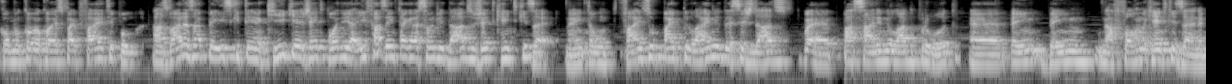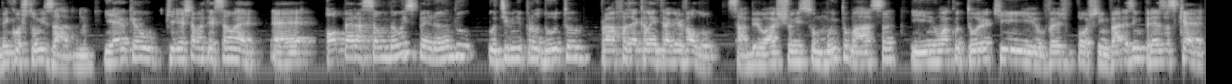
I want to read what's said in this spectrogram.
como, como eu conheço Pipefy, tipo, as várias APIs que tem aqui que a gente pode aí fazer a integração de dados do jeito que a gente quiser, né? Então, faz o pipeline desses dados é, passarem de um lado para o outro, é, bem, bem na forma que a gente quiser, né? Bem customizado, né? E aí o que eu queria chamar a atenção é, é operação não esperando o time de produto para fazer aquela entrega de valor, sabe? Eu acho isso muito massa e uma cultura que eu vejo, poxa, em várias empresas que é,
